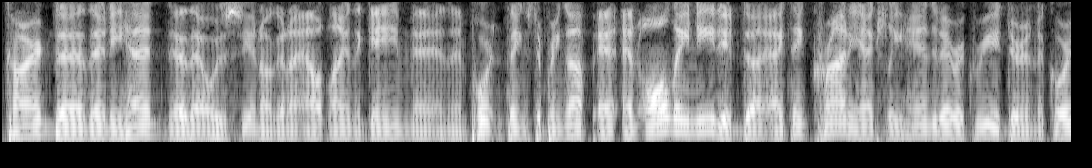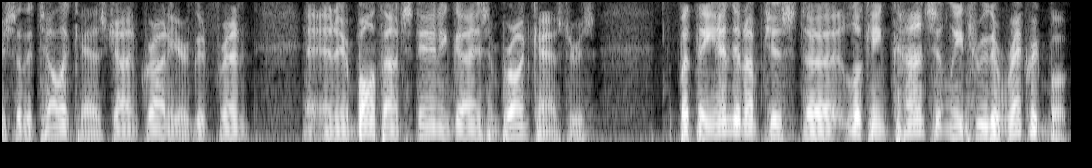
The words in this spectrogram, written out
card uh, that he had uh, that was, you know, going to outline the game and, and important things to bring up. And, and all they needed, uh, I think Crotty actually handed Eric Reid during the course of the telecast, John Crotty, our good friend, and, they're both outstanding guys and broadcasters. But they ended up just uh, looking constantly through the record book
